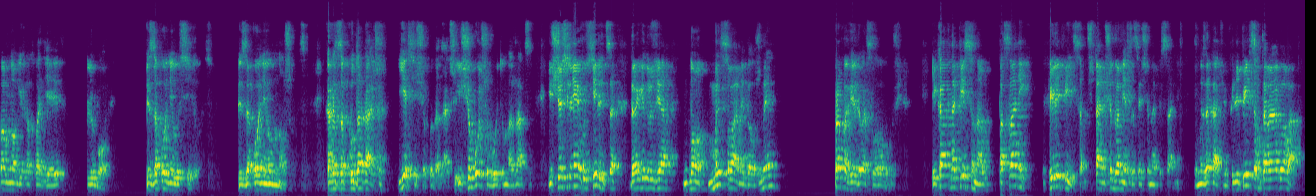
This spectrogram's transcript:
во многих охладеет любовь». Беззаконие усилилось беззаконие умножилось. Кажется, куда дальше? Есть еще куда дальше. Еще больше будет умножаться, еще сильнее усилиться, дорогие друзья. Но мы с вами должны проповедовать Слово Божье. И как написано в послании к филиппийцам, читаем еще два места Священного Писания, и мы заканчиваем. Филиппийцам вторая глава.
